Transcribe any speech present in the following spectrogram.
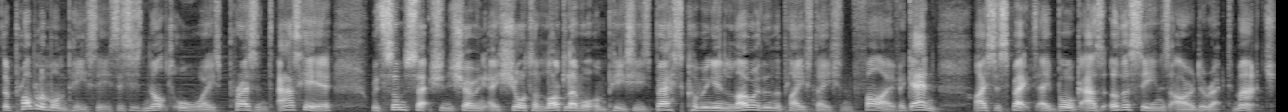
The problem on PCs, this is not always present, as here, with some sections showing a shorter LOD level on PC's best coming in lower than the PlayStation 5. Again, I suspect a bug as other scenes are a direct match.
